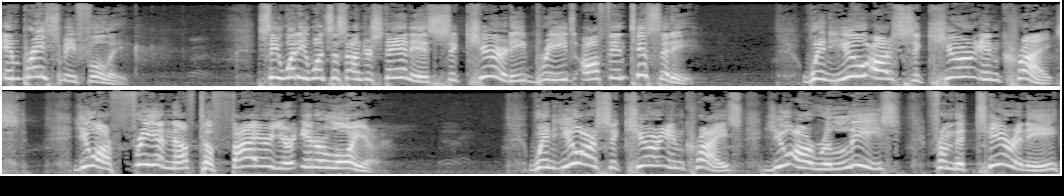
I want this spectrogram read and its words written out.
embrace me fully? See, what he wants us to understand is security breeds authenticity. When you are secure in Christ, you are free enough to fire your inner lawyer. When you are secure in Christ, you are released from the tyranny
